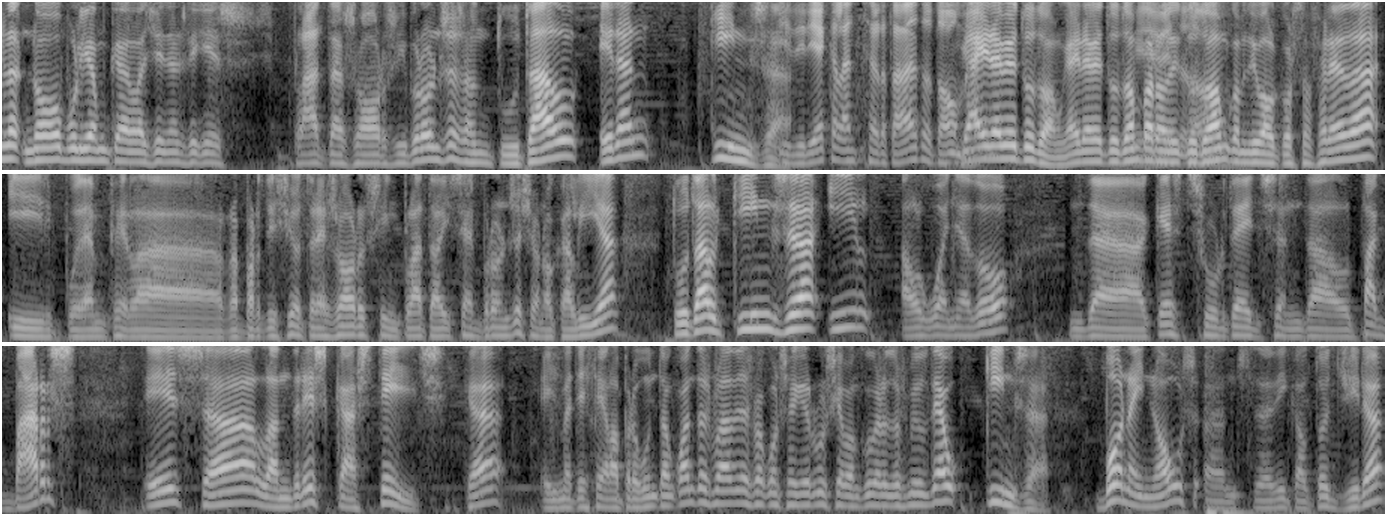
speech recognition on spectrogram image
no, no volíem que la gent ens digués plates, ors i bronzes. En total eren 15. I diria que l'ha encertada tothom. Gairebé tothom, gairebé tothom, per no Gairebé dir tothom, tothom. com diu el Costa Freda, i podem fer la repartició 3 ors, 5 plata i 7 bronze, això no calia. Total 15 i el guanyador d'aquest sorteig del PAC Bars és uh, l'Andrés Castells, que ell mateix feia la pregunta en quantes medalles va aconseguir Rússia a Vancouver 2010? 15. Bona i nous, ens dedica el Tot Gira,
